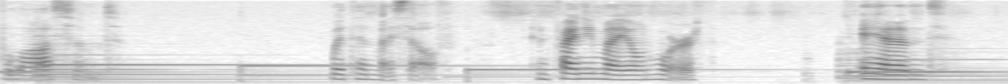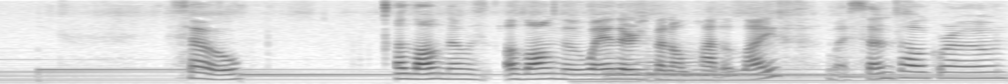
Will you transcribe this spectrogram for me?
blossomed within myself and finding my own worth. And so along those along the way there's been a lot of life. My son's all grown.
